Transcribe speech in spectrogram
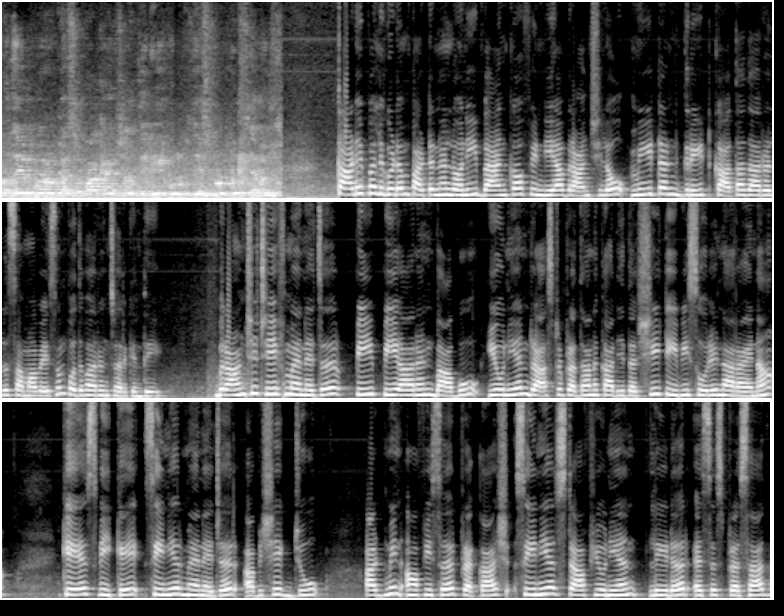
హృదయపూర్వక శుభాకాంక్షలు తెలియకుండా చేసుకుంటూ సెలవు. తాడేపల్లిగూడెం పట్టణంలోని బ్యాంక్ ఆఫ్ ఇండియా బ్రాంచ్లో మీట్ అండ్ గ్రీట్ ఖాతాదారుల సమావేశం బుధవారం జరిగింది. Branch chief manager PPRN Babu union రాష్ట్ర ప్రధాన కార్యదర్శి TV Suryanarayana KSVK senior manager Abhishek జూ admin officer Prakash senior staff union leader SS Prasad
